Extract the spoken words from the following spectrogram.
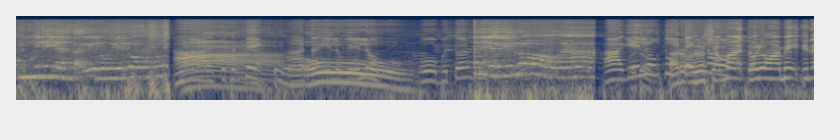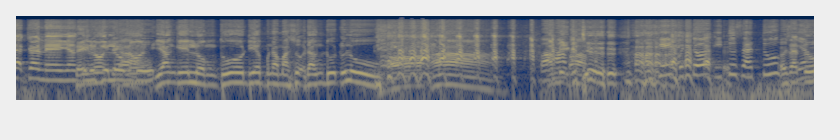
Pilih yang tak gelong-gelong tu. Ah, Ah. itu penting. Ah, tak Oh. gelong-gelong. Oh, betul. Ada yang gelong. Ah. Ah, gelong tu Aro take note. Roshamat tolong ambil tindakan eh yang gelong-gelong take tu. Yang, yang gelong tu dia pernah masuk dangdut dulu. ha. Faham? Ambil kerja. Okey, betul. Itu satu. Oh satu.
